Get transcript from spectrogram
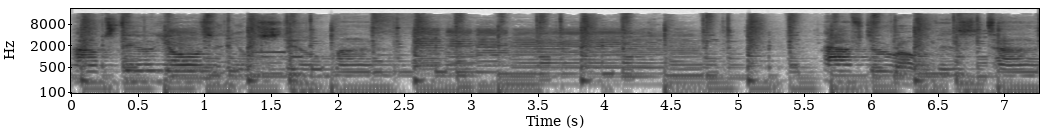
I'm still yours and you're still mine. After all this time.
